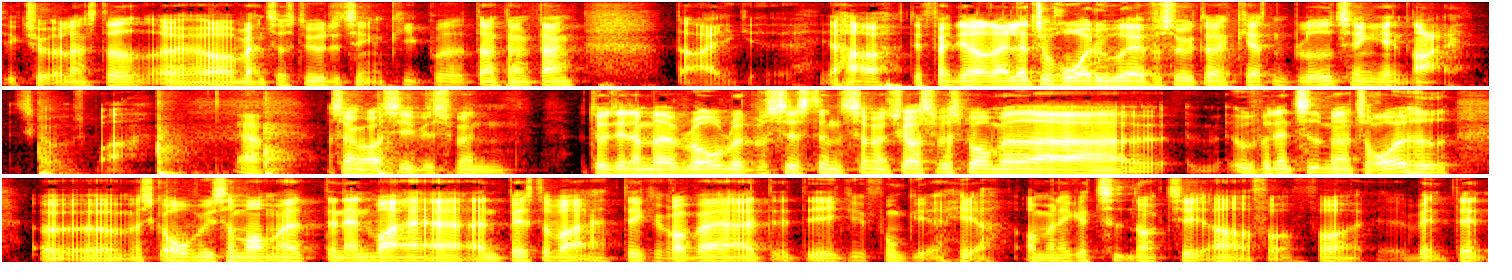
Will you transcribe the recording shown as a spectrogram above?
direktør eller andet sted, øh, og vant til at styre de ting og kigge på dang, dang, dang. Der er ikke... Jeg har, det fandt jeg relativt hurtigt ud af, at jeg forsøgte at kaste en bløde ting ind. Nej, det skal jo bare... Ja. Og så kan jeg også sige, hvis man det er det der med roll with resistance, så man skal også passe på med at, ud på den tid, man har til rådighed, øh, man skal overbevise ham om, at den anden vej er, er den bedste vej. Det kan godt være, at det ikke fungerer her, og man ikke har tid nok til at få, få vendt den.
